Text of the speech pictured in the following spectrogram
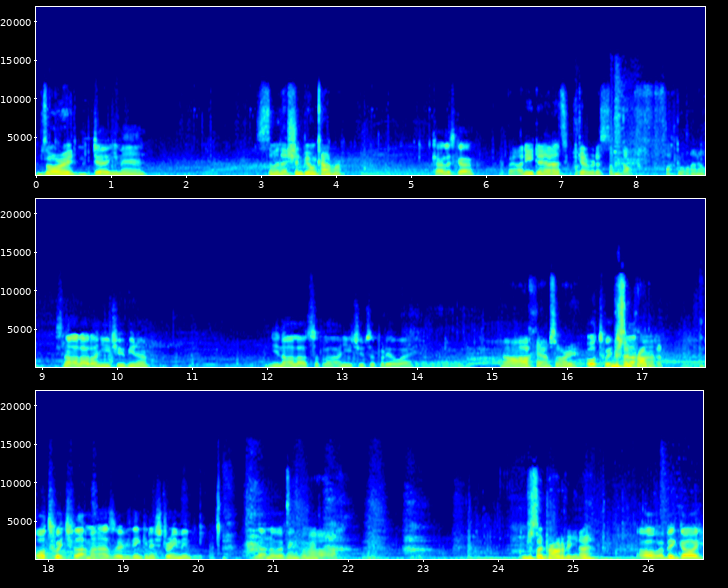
I'm sorry. You dirty man. Something that shouldn't be on camera. Okay, let's go. Wait, I need uh, to get rid of some stuff. Oh, fuck it, why not? It's not allowed on YouTube, you know. You're not allowed stuff like that on YouTube, so put it away. Oh, okay, I'm sorry. Or Twitch I'm just so proud of it. Or Twitch for that matter, so if you're thinking of streaming, you got another thing coming. Uh, I'm just so proud of it, you know? oh, a big guy.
